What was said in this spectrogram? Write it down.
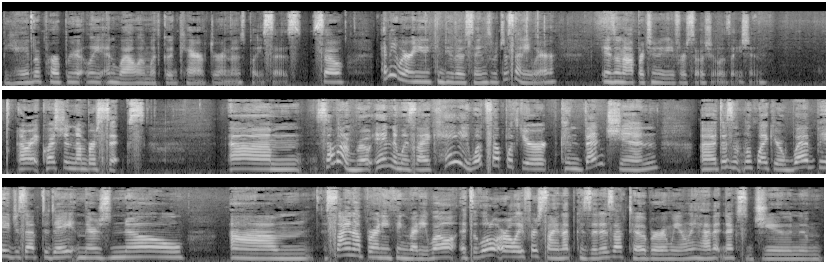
behave appropriately and well and with good character in those places. So, anywhere you can do those things, which is anywhere, is an opportunity for socialization. All right, question number six. Um, someone wrote in and was like, hey, what's up with your convention? Uh, it doesn't look like your web page is up to date and there's no um, sign up or anything ready? Well, it's a little early for sign up because it is October and we only have it next June.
